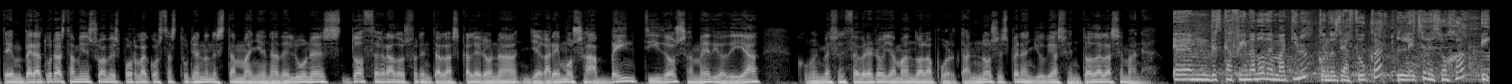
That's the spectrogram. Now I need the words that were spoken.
Temperaturas también suaves por la costa asturiana en esta mañana de lunes, 12 grados frente a la escalerona, llegaremos a 22 a mediodía, con el mes de febrero llamando a la puerta. Nos esperan lluvias en toda la semana. Eh, descafeinado de máquina, con dos de azúcar, leche de soja y, y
